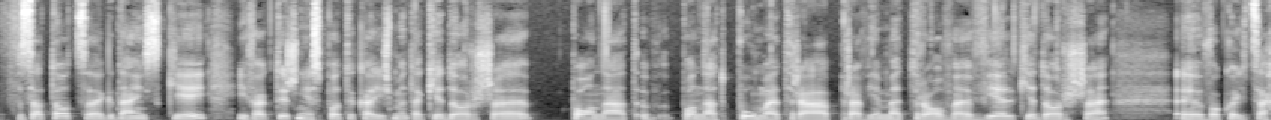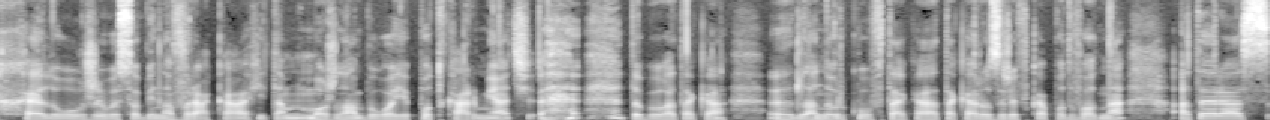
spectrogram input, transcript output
w Zatoce Gdańskiej i faktycznie spotykaliśmy takie dorsze ponad, ponad pół metra, prawie metrowe, wielkie dorsze y, w okolicach Helu, żyły sobie na wrakach i tam można było je podkarmiać. To była taka dla nurków taka, taka rozrywka podwodna. A teraz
